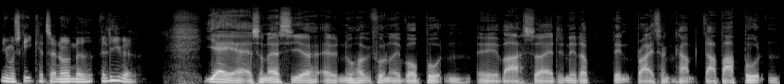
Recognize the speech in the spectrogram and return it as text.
vi måske kan tage noget med alligevel. Ja, ja, altså når jeg siger, at nu har vi fundet ud af, hvor bunden øh, var, så er det netop den Brighton-kamp, der er bare bunden.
